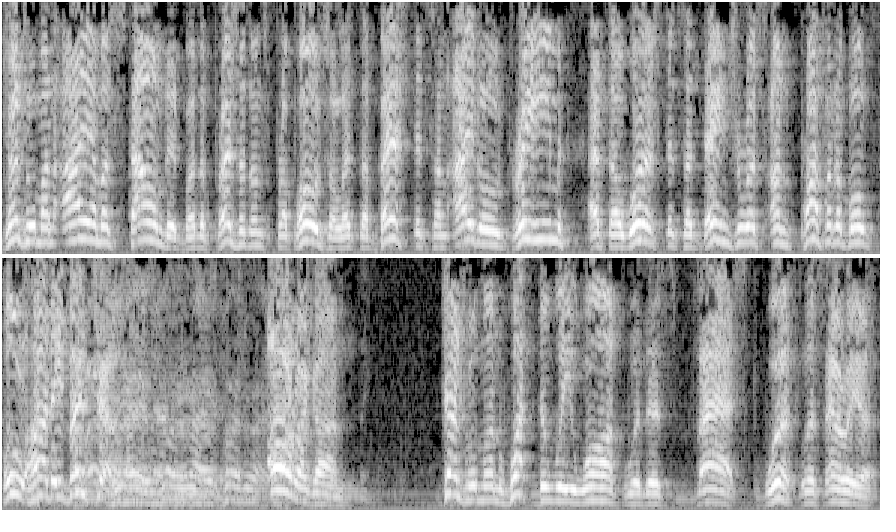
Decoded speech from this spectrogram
Gentlemen, I am astounded by the President's proposal. At the best, it's an idle dream. At the worst, it's a dangerous, unprofitable, foolhardy venture. Oregon! Gentlemen, what do we want with this vast, worthless area?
